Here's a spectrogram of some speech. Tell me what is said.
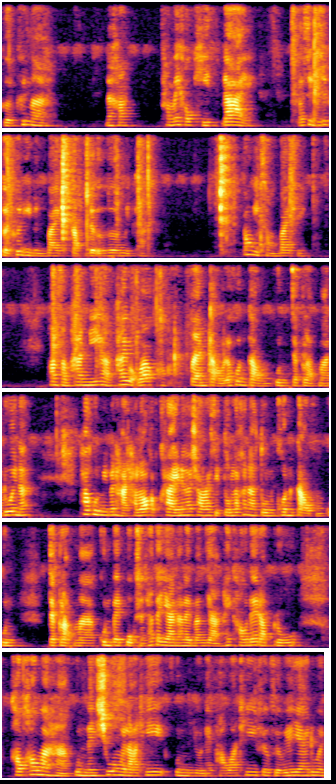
เกิดขึ้นมานะคะทำให้เขาคิดได้ แล้วสิ่งที่จะเกิดขึ้นอีกหนึ่งใบกับเดอะเฮอร์มิตค่ะ ต้องอีกสองใบสิความสัมพันธ์นี้ค่ะไพ่บอกว่าแฟนเก่าและคนเก่าของคุณจะกลับมาด้วยนะ ถ้าคุณมีปัญหาทะเลาะกับใครนะคะ ชาวราศีตุลลัคนาตุลคนเก่าของคุณ จะกลับมาคุณไปปลูกสัญชาตญาณอะไรบางอย่างให้เขาได้รับรู้ เขาเข้ามาหาคุณในช่วงเวลาที่คุณอยู่ในภาวะที่เฟลเฟลแย่ๆด้วย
